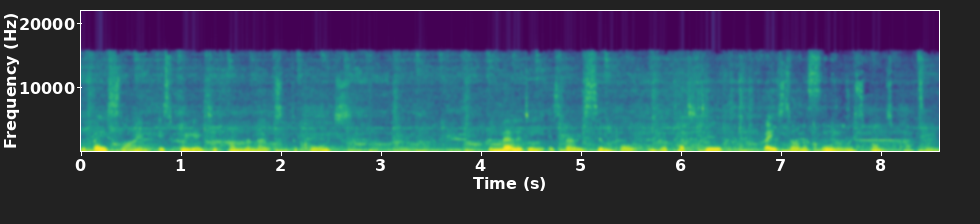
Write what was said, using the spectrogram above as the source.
The bass line is created from the notes of the chords. The melody is very simple and repetitive based on a call and response pattern.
